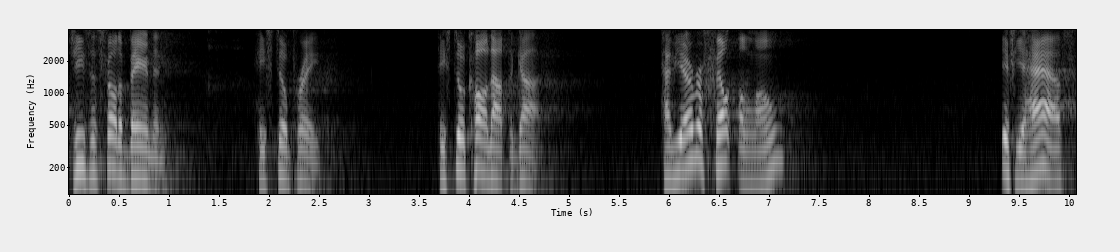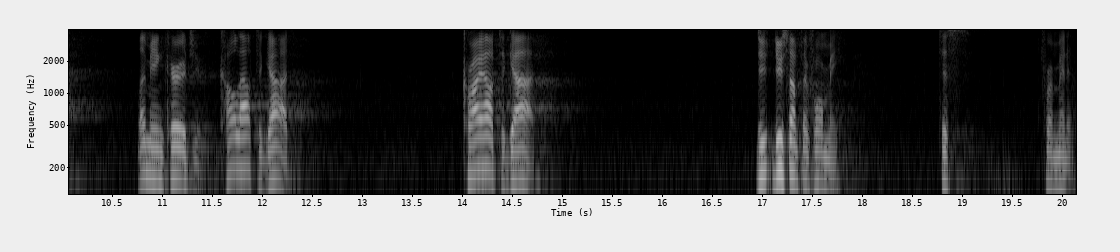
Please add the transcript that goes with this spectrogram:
Jesus felt abandoned, he still prayed. He still called out to God. Have you ever felt alone? If you have, let me encourage you call out to God. Cry out to God. Do, do something for me, just for a minute.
